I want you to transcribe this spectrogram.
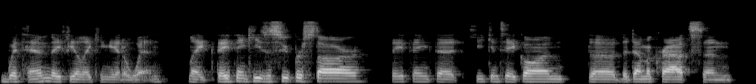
with him they feel like they can get a win. Like they think he's a superstar. They think that he can take on the the Democrats and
